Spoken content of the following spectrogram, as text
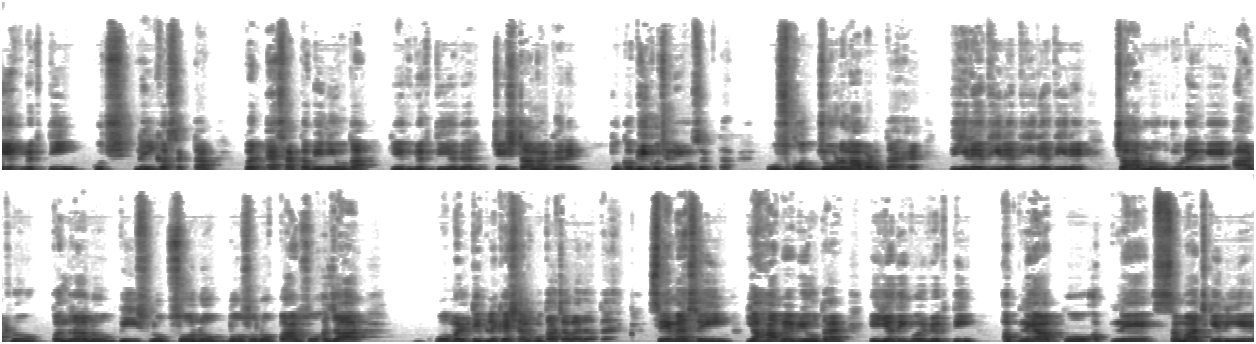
एक व्यक्ति कुछ नहीं कर सकता, पर ऐसा कभी नहीं होता कि एक व्यक्ति अगर चेष्टा ना करे तो कभी कुछ नहीं हो सकता। उसको जोड़ना पड़ता है। धीरे धीरे धीरे धीरे चार लोग जुड़ेंगे, आठ लोग, पंद्रह लोग, बीस लोग, सौ लोग, दो सौ लोग, पाँच सौ, हज़ार, वो मल्टीप्लीकेशन होता चला जाता है। सेम ऐसे ही यहाँ पे भी होता है कि यदि कोई व्यक्ति अपने आप को, अपने समाज के लिए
